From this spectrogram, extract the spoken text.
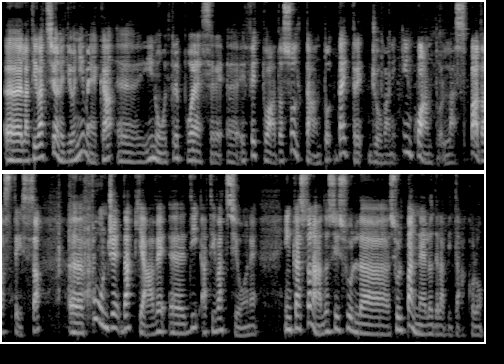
Eh, l'attivazione di ogni mecha eh, inoltre può essere eh, effettuata soltanto dai tre giovani, in quanto la spada stessa eh, funge da chiave eh, di attivazione, incastonandosi sul, sul pannello dell'abitacolo.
